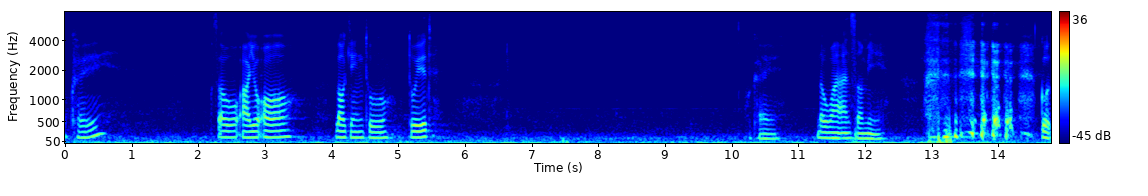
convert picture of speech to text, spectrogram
Okay. So are you all logging to do it? Okay. No one answer me. good,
